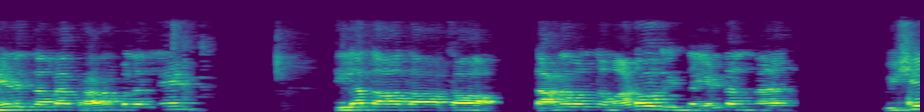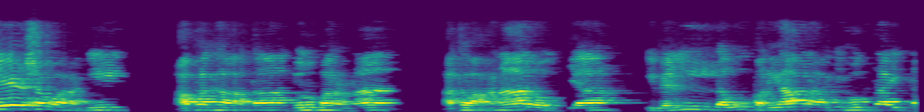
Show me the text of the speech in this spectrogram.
ಹೇಳಿದ್ನಲ್ಲ ಪ್ರಾರಂಭದಲ್ಲೇ ತಿಲದಾತಾತ ದಾನವನ್ನ ಮಾಡೋದ್ರಿಂದ ಎಳ್ಳನ್ನ ವಿಶೇಷವಾಗಿ ಅಪಘಾತ, ದುರ್ಮರಣ ಅಥವಾ ಅನಾರೋಗ್ಯ ಇವೆಲ್ಲವೂ ಪರಿಹಾರ ಆಗಿ ಹೋಗ್ತಾ ಇದ್ದ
